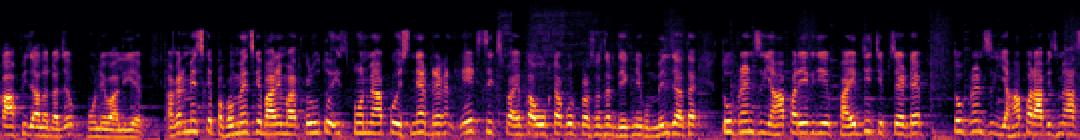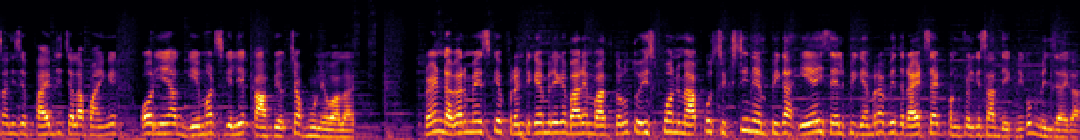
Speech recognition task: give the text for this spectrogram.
काफ़ी ज़्यादा गजब होने वाली है। अगर मैं इसके परफॉर्मेंस के बारे में बात करूँ तो इस फ़ोन में आपको स्नैपड्रैगन 865 का ओक्टा कोर प्रोसेसर देखने को मिल जाता है। तो फ्रेंड्स, यहाँ पर एक ये 5G चिपसेट है। तो फ्रेंड्स, यहाँ पर आप इसमें आसानी से 5G चला पाएँगे। और यहाँ गेमर्स के लिए काफ़ी अच्छा होने वाला है। फ्रेंड अगर मैं इसके फ्रंट कैमरे के बारे में बात करूँ तो इस फ़ोन में आपको 16 एम का AI selfie camera with right side punctual के साथ देखने को मिल जाएगा।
